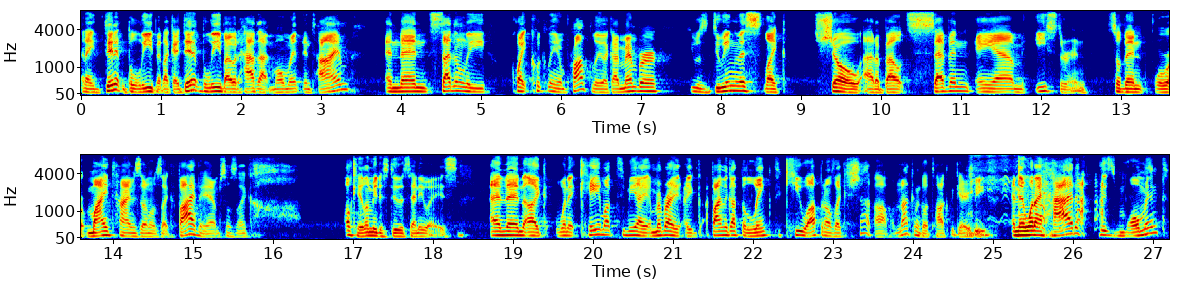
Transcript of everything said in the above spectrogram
And I didn't believe it. Like, I didn't believe I would have that moment in time. And then suddenly, quite quickly and promptly, like, I remember he was doing this like show at about 7 a.m. Eastern. So then for my time zone, it was like 5 a.m. So I was like, okay, let me just do this anyways. And then like when it came up to me, I remember I, I finally got the link to queue up, and I was like, "Shut up! I'm not gonna go talk to Gary Vee." and then when I had his moment,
